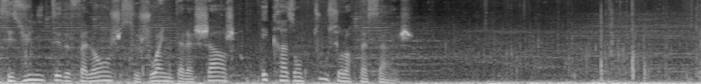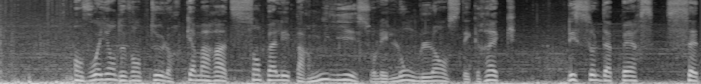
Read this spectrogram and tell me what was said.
Ses unités de phalanges se joignent à la charge, écrasant tout sur leur passage. En voyant devant eux leurs camarades s'empaler par milliers sur les longues lances des Grecs, les soldats perses cèdent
